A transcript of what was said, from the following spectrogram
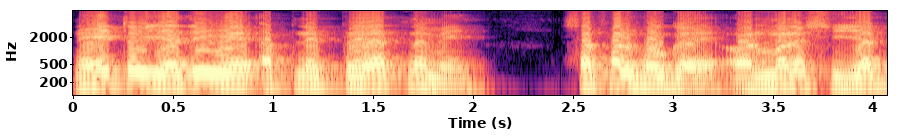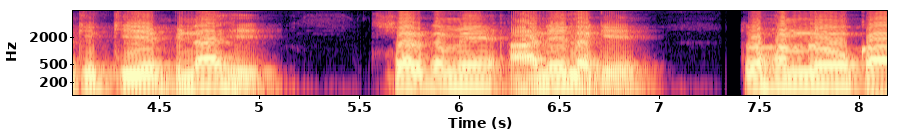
नहीं तो यदि वे अपने प्रयत्न में सफल हो गए और मनुष्य यज्ञ किए बिना ही स्वर्ग में आने लगे तो हम लोगों का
